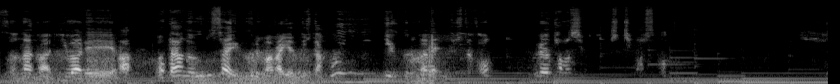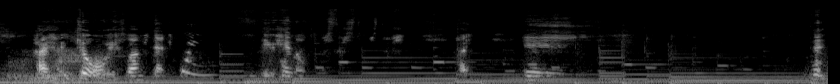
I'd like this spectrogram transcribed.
そのなんか言われ、あ、またあのうるさい車がやってきた。っていう車がやってきたぞ。これを楽しみに聞きますと。はいはい。今日 F1 みたいに、ポインっていう変な音がしたりしてましたね。はい。えー、ね、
